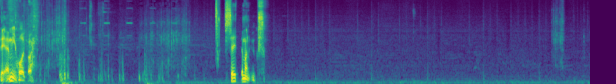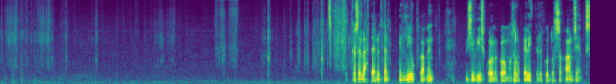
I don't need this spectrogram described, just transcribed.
TMI hoitaa. 7-1. se lähtee nyt liukkaammin 9533 pelittely kuin tuossa Ancientissa.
